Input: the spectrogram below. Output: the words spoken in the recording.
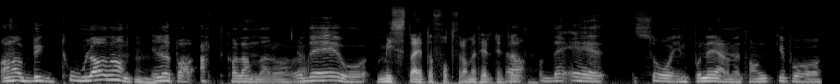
han har bygd to lag han, Mm. i løpet av ett kalenderår. Og det er jo Mista et og fått fram et helt nytt ja, et. og det er så imponerende med tanke på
